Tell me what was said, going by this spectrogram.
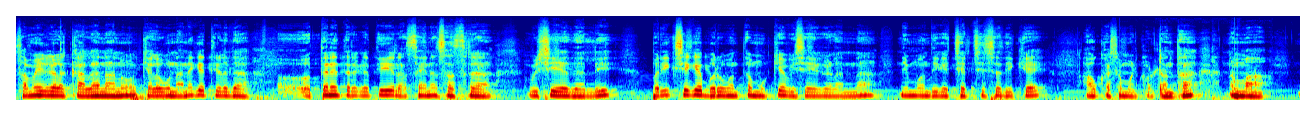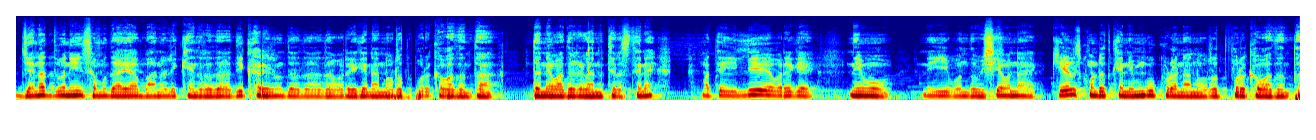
ಸಮಯಗಳ ಕಾಲ ನಾನು ಕೆಲವು ನನಗೆ ತಿಳಿದ ಹತ್ತನೇ ತರಗತಿ ರಸಾಯನಶಾಸ್ತ್ರ ವಿಷಯದಲ್ಲಿ ಪರೀಕ್ಷೆಗೆ ಬರುವಂಥ ಮುಖ್ಯ ವಿಷಯಗಳನ್ನು ನಿಮ್ಮೊಂದಿಗೆ ಚರ್ಚಿಸೋದಕ್ಕೆ ಅವಕಾಶ ಮಾಡಿಕೊಟ್ಟಂಥ ನಮ್ಮ ಜನಧ್ವನಿ ಸಮುದಾಯ ಬಾನುಲಿ ಕೇಂದ್ರದ ಅಧಿಕಾರಿ ನಾನು ಹೃತ್ಪೂರ್ವಕವಾದಂಥ ಧನ್ಯವಾದಗಳನ್ನು ತಿಳಿಸ್ತೇನೆ. ಮತ್ತು ಇಲ್ಲಿಯವರೆಗೆ ನೀವು ಈ ಒಂದು ವಿಷಯವನ್ನು ಕೇಳಿಸ್ಕೊಂಡಿದ್ದಕ್ಕೆ ನಿಮಗೂ ಕೂಡ ನಾನು ಹೃತ್ಪೂರ್ವಕವಾದಂಥ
